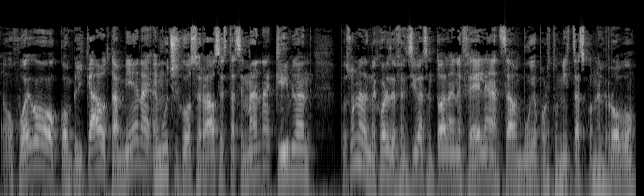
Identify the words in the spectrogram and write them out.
Un juego complicado también, hay, muchos juegos cerrados esta semana. Cleveland, pues una de las mejores defensivas en toda la NFL, han estado muy oportunistas con el robo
